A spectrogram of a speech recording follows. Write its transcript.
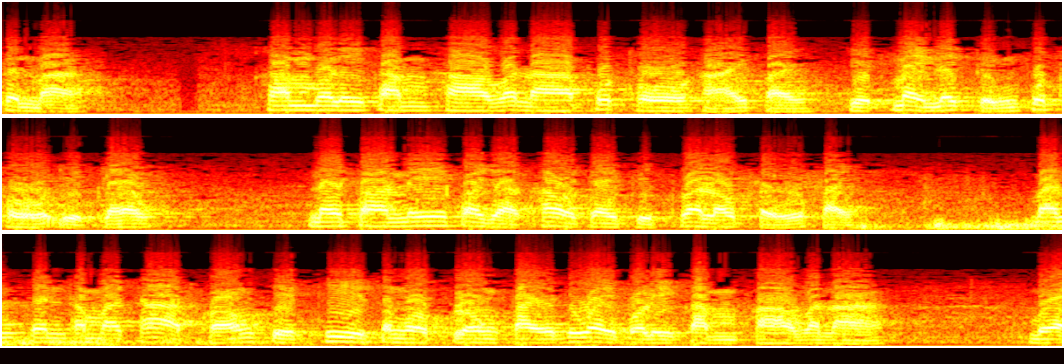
ขึ้นมาคำบริกรรมภาวนาพุทโธหายไป จิตไม่นึกถึงพุทโธอีกแล้ว ในตอนนี้ก็อย่าเข้าใจผิดว่าเราเผลอไป มันเป็นธรรมชาติของจิตที่สงบลงไปด้วยบริกรรมภาวนา เมื่อ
